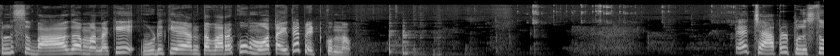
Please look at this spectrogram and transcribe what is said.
పులుసు బాగా మనకి ఉడికేంత వరకు మూత అయితే పెట్టుకుందాం. అయితే చేపల పులుసు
